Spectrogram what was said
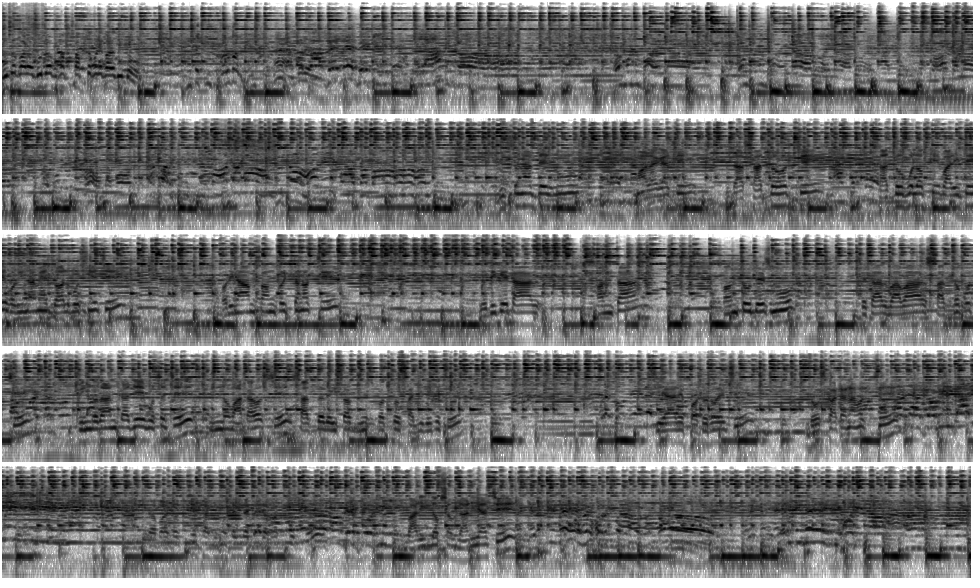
দুটো করো দুটো শক- শক্ত করে করো দুটো। হ্যাঁ করে। বিশ্বনাথ দেশমুখ মারা গেছে, তার শ্রাদ্ধ হচ্ছে। শ্রাদ্ধ উপলক্ষে বাড়িতে হরিনামের দল বসিয়েছে। হরিনাম সংকীর্তন হচ্ছে। এদিকে তার সন্তান, সন্তু দেশমুখ, সে তার বাবার শ্রাদ্ধ করছে। পিণ্ডদান কাজে বসেছে, পিণ্ড মাখা হচ্ছে, শ্রাদ্ধের এইসব জিনিসপত্র সাজিয়ে রেখেছে। চেয়ারে ফটো রয়েছে দোষ কাটানো হচ্ছে। বাড়ির লোক সব দাঁড়িয়ে আছে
